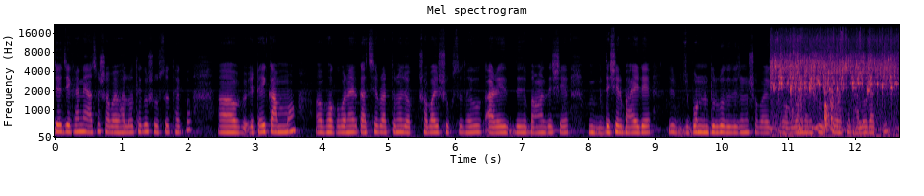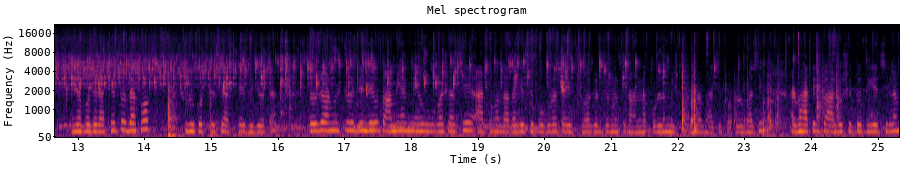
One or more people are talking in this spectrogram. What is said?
যে যেখানে আছো, সবাই ভালো থেকো, সুস্থ থেকো। এটাই কাম্য। ভগবানের কাছে প্রার্থনা সবাই সুস্থ থাকুক। আর এই বাংলাদেশে, দেশের বাইরে, বন্য দুর্গতদের জন্য সবাই ভগবান সুস্থ আছে, ভালো রাখে, নিরাপদে রাখে। তো দেখো, শুরু করতেছি আজকের ভিডিওটা। তো জন্মাষ্টমীর দিন যেহেতু আমি আর মেয়ে উপবাস আছে, আর তোমার দাদা গেছে বগুড়া, তাই সোহাগের জন্য একটু রান্না করলাম, মিষ্টি কুমড়া ভাজি, পটল ভাজি। আর ভাতে একটু আলু সিদ্ধ দিয়েছিলাম,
